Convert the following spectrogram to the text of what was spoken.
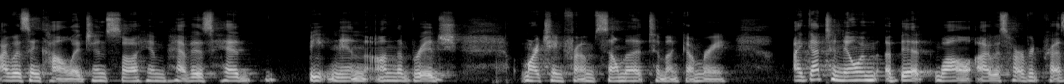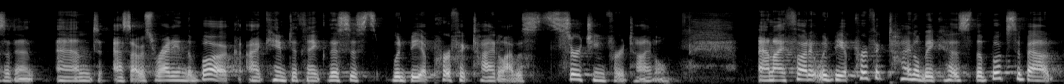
I was in college and saw him have his head beaten in on the bridge marching from Selma to Montgomery. I got to know him a bit while I was Harvard president. And as I was writing the book, I came to think this is, would be a perfect title. I was searching for a title. And I thought it would be a perfect title because the book's about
